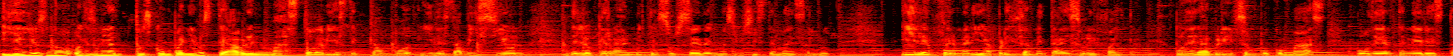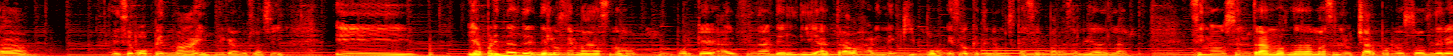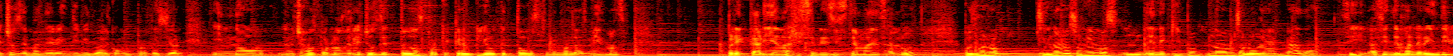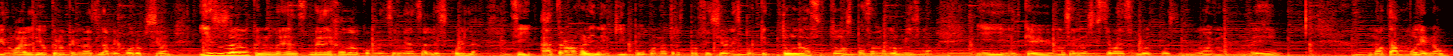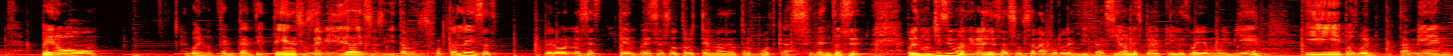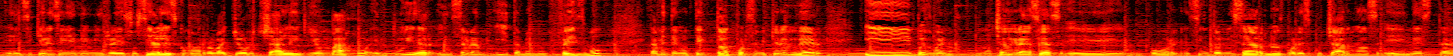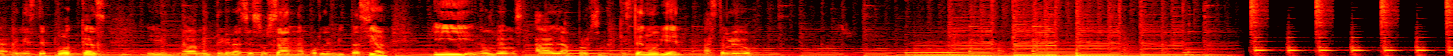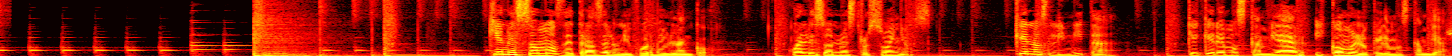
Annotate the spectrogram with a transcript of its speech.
y ellos no, oye, miran, tus compañeros te abren más todavía este campo y de esta visión de lo que realmente sucede en nuestro sistema de salud. Y la enfermería precisamente a eso le falta, poder abrirse un poco más, poder tener esta, ese open mind, digámoslo así, y, y aprender de, de, los demás, ¿no? Porque al final del día trabajar en equipo es lo que tenemos que hacer para salir adelante si nos centramos nada más en luchar por nuestros derechos de manera individual como profesión y no luchamos por los derechos de todos, porque creo que yo que todos tenemos las mismas precariedades en el sistema de salud, pues bueno, si no nos unimos en equipo no vamos a lograr nada, ¿sí? Así de manera individual yo creo que no es la mejor opción y eso es algo que me, ha dejado como enseñanza la escuela, ¿sí? A trabajar en equipo con otras profesiones porque todas y todos pasamos lo mismo y que vivimos en un sistema de salud pues muy eh, no tan bueno, pero bueno, tiene sus debilidades y también sus fortalezas. Pero bueno, ese es, otro tema de otro podcast. Entonces, pues muchísimas gracias a Susana por la invitación. Espero que les vaya muy bien. Y pues bueno, también eh, si quieren seguirme en mis redes sociales como arroba georgechale-bajo en Twitter, Instagram y también en Facebook. También tengo TikTok por si me quieren ver. Y pues bueno, muchas gracias eh, por sintonizarnos, por escucharnos en, esta, en este podcast. Eh, nuevamente gracias Susana por la invitación y nos vemos a la próxima. Que estén muy bien. Hasta luego. ¿Quiénes somos detrás del uniforme blanco? ¿Cuáles son nuestros sueños? ¿Qué nos limita? ¿Qué queremos cambiar y cómo lo queremos cambiar?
